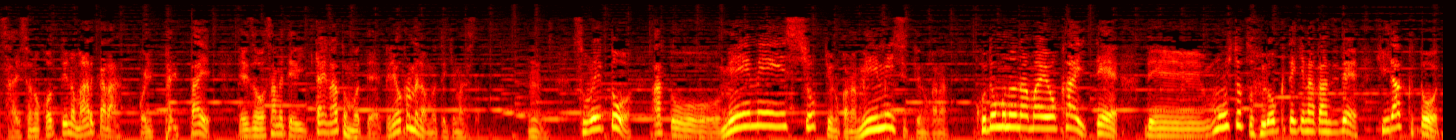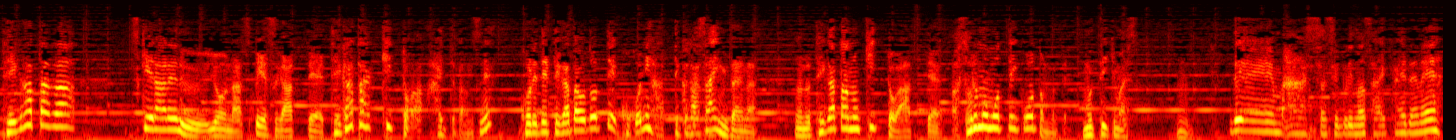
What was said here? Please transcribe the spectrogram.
最初の子っていうのもあるから、こういっぱいいっぱい映像を収めていきたいなと思って、ビデオカメラを持ってきました。うん。それと、あと、命名書っていうのかな？命名詞っていうのかな？子供の名前を書いて、で、もう一つ付録的な感じで開くと手形が付けられるようなスペースがあって、手形キットが入ってたんですね。これで手形を取ってここに貼ってくださいみたいな、あの手形のキットがあって、あ、それも持っていこうと思って持っていきました。うん。で、まあ、久しぶりの再会でね、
